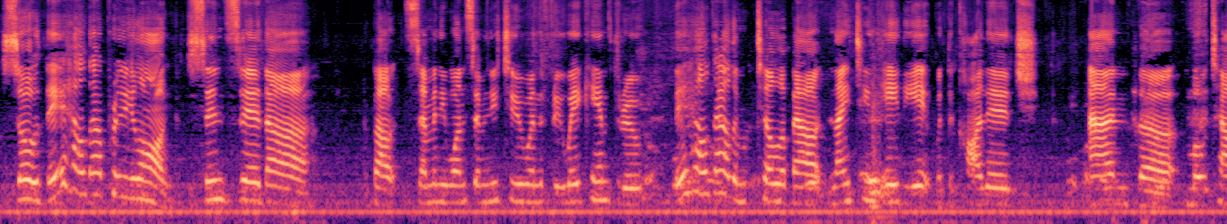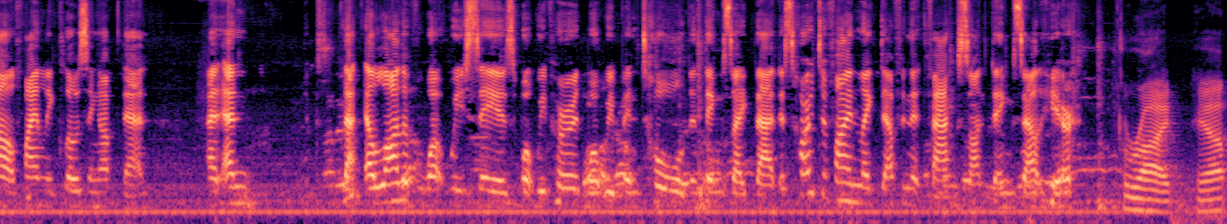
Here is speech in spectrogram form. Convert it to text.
So they held out pretty long since it uh, about 71, 72 when the freeway came through. They held out until about 1988 with the cottage and the motel finally closing up then. And, and that a lot of what we say is what we've heard, what we've been told, and things like that. It's hard to find like definite facts on things out here. Right. Yeah.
